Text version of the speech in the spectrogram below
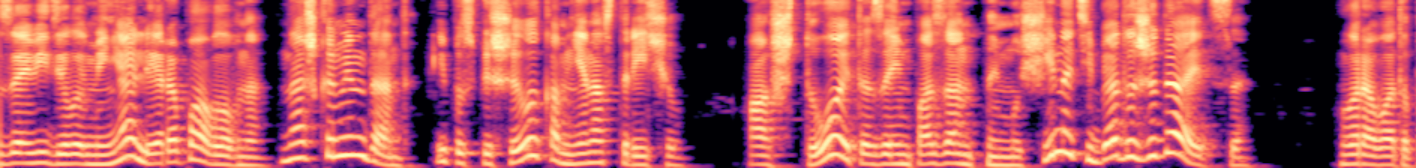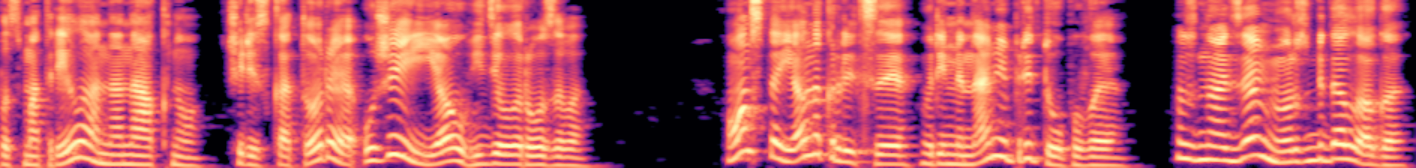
завидела меня Лера Павловна, наш комендант, и поспешила ко мне навстречу. «А что это за импозантный мужчина тебя дожидается?» Воровато посмотрела она на окно, через которое уже и я увидела Розова. Он стоял на крыльце, временами притопывая. Знать замерз бедолага.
